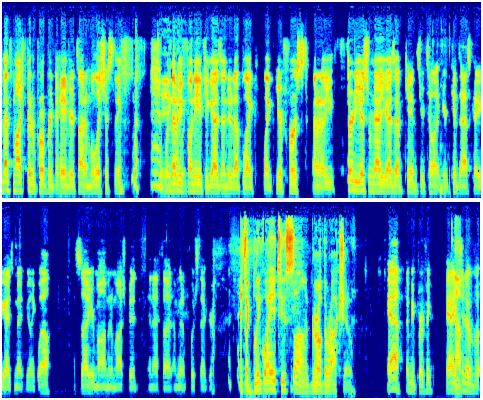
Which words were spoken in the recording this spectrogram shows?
that's mosh pit appropriate behavior. It's not a malicious thing. Wouldn't that be funny if you guys ended up like like your first? I don't know. You thirty years from now, you guys have kids. You're telling your kids ask how you guys met. Be like, well, I saw your mom in a mosh pit, and I thought I'm gonna push that girl. It's like Blink 182 song, "Girl at the Rock Show." Yeah, that'd be perfect. Yeah, No. you should have. Uh,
